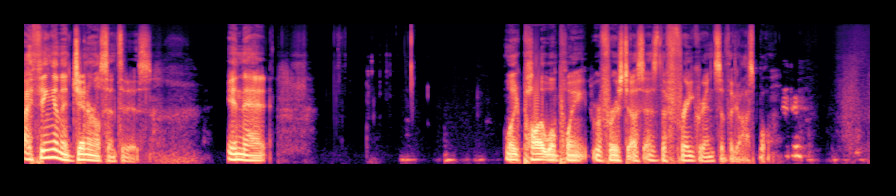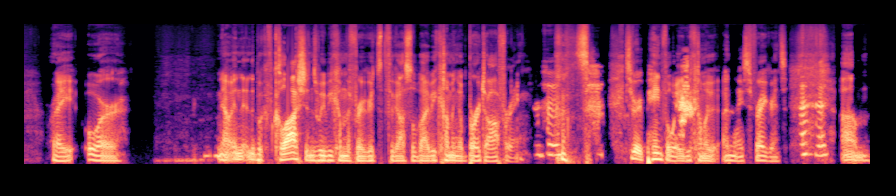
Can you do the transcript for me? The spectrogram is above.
I think, in the general sense, it is. In that, like Paul at one point refers to us as the fragrance of the gospel, mm-hmm. right? Or now in, in, the book of Colossians, we become the fragrance of the gospel by becoming a burnt offering. Mm-hmm. it's, it's, a very painful way to become a, a nice fragrance. Uh-huh. Um,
